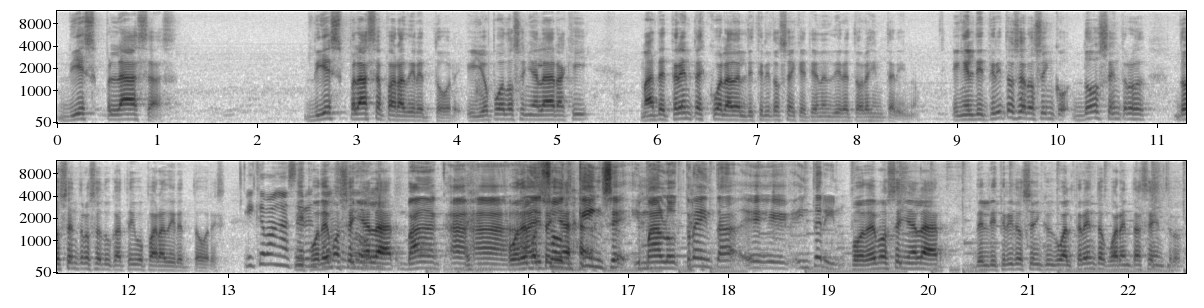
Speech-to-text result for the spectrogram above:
10 plazas 10 plazas para directores. Y yo puedo señalar aquí más de 30 escuelas del Distrito 6 que tienen directores interinos. En el Distrito 05, dos centros, dos centros educativos para directores. ¿Y qué van a hacer Y podemos señalar... Van a, esos 15 y más los 30 eh, interinos. Podemos señalar del Distrito 5 igual 30 o 40 centros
